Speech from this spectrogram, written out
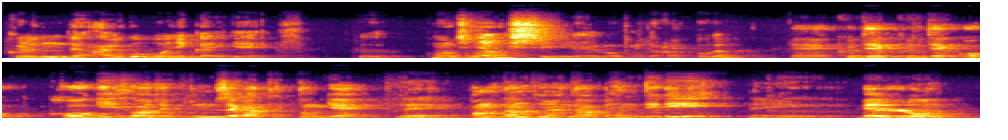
그랬는데 알고 보니까 이게 그 홍진영 씨 앨범이더라고요. 네, 근데 근데 거, 거기서 이제 문제가 됐던 게 네. 방탄소년단 팬들이 네. 그 멜론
